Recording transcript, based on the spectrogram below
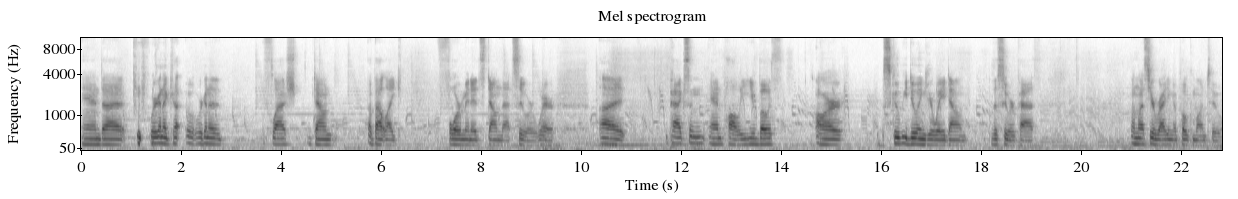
and uh, we're gonna cut. We're gonna flash down about like four minutes down that sewer where uh, Paxton and Polly, you both are Scooby Dooing your way down the sewer path. Unless you're riding a Pokemon too.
